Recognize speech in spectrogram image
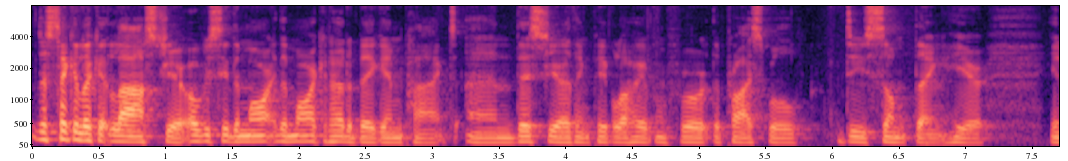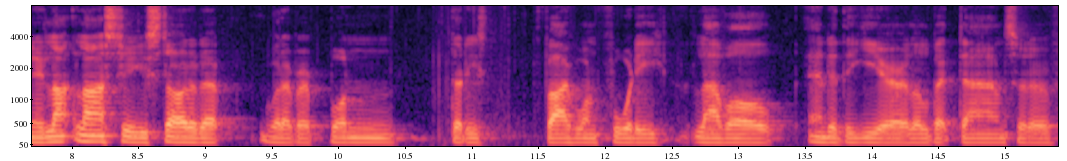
let's take a look at last year. Obviously, the market the market had a big impact, and this year I think people are hoping for the price will do something here. You know, last year you started at whatever 135, 140 level. Ended the year a little bit down, sort of.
